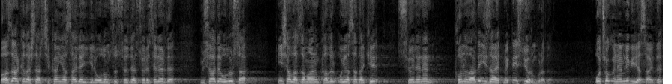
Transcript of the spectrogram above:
Bazı arkadaşlar çıkan yasayla ilgili olumsuz sözler söyleseler de müsaade olursa inşallah zamanım kalır o yasadaki söylenen konularda izah etmek de istiyorum burada. O çok önemli bir yasaydı.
